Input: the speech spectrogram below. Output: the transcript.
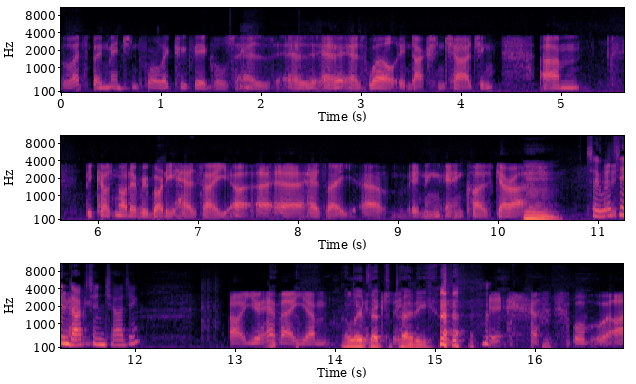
Well, that's been mentioned for electric vehicles as as, as well, induction charging, um, because not everybody has a uh, uh, has a uh, an, an enclosed garage. Mm. So what's if you induction charging? Oh, you have a. Um, I'll leave that can to Paddy. well, uh,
